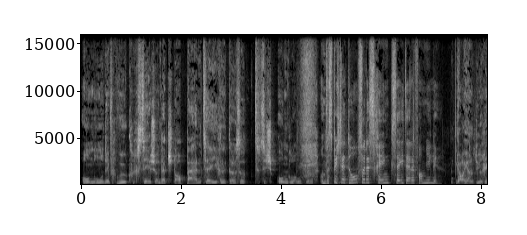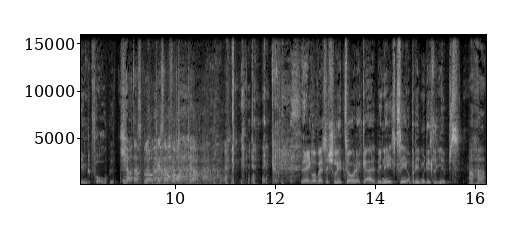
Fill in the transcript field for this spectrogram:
und, und, und einfach wirklich sehr schön. Die Stadt Bern zeichnet, also das ist unglaublich. Und was bist denn du für ein Kind in dieser Familie? Ja, ich habe natürlich immer gefolgt. Ja, das glaube ich sofort, ja. Nein, ich glaube, es ein Schlitzohr gegeben bin ich es aber immer ein Liebes. Aha.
